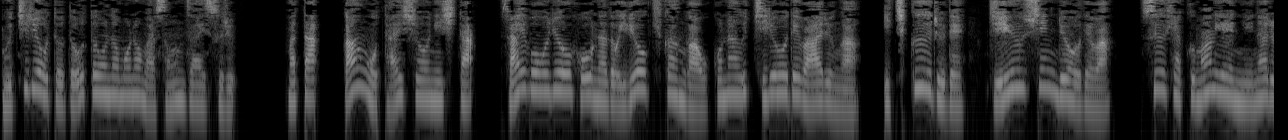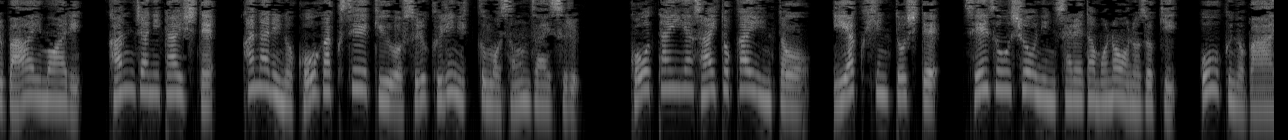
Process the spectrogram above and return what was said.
無治療と同等のものが存在する。また、癌を対象にした細胞療法など医療機関が行う治療ではあるが、1クールで自由診療では数百万円になる場合もあり、患者に対してかなりの高額請求をするクリニックも存在する。抗体やサイトカイン等、医薬品として製造承認されたものを除き、多くの場合、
